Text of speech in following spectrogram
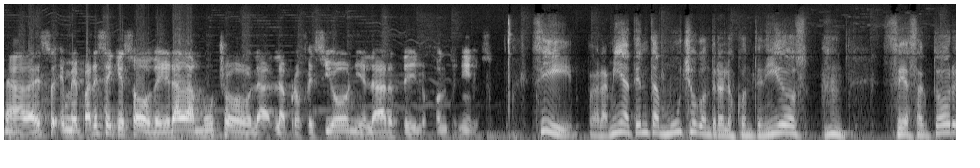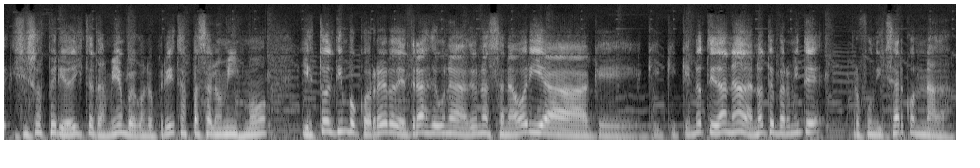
Nada, eso, me parece que eso degrada mucho la profesión y el arte y los contenidos. Sí, para mí atenta mucho contra los contenidos, seas actor y si sos periodista también, porque con los periodistas pasa lo mismo, y es todo el tiempo correr detrás de una, de una zanahoria que, no te da nada, no te permite profundizar con nada.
